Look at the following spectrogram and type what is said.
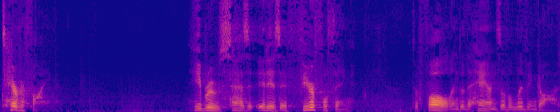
terrifying. Hebrews says it is a fearful thing to fall into the hands of a living God.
